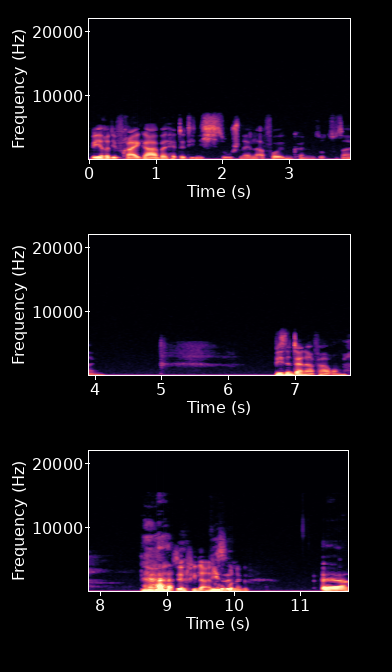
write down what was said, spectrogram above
wäre die Freigabe, hätte die nicht so schnell erfolgen können, sozusagen. Wie sind deine Erfahrungen? sind viele an Corona? Sind, äh,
